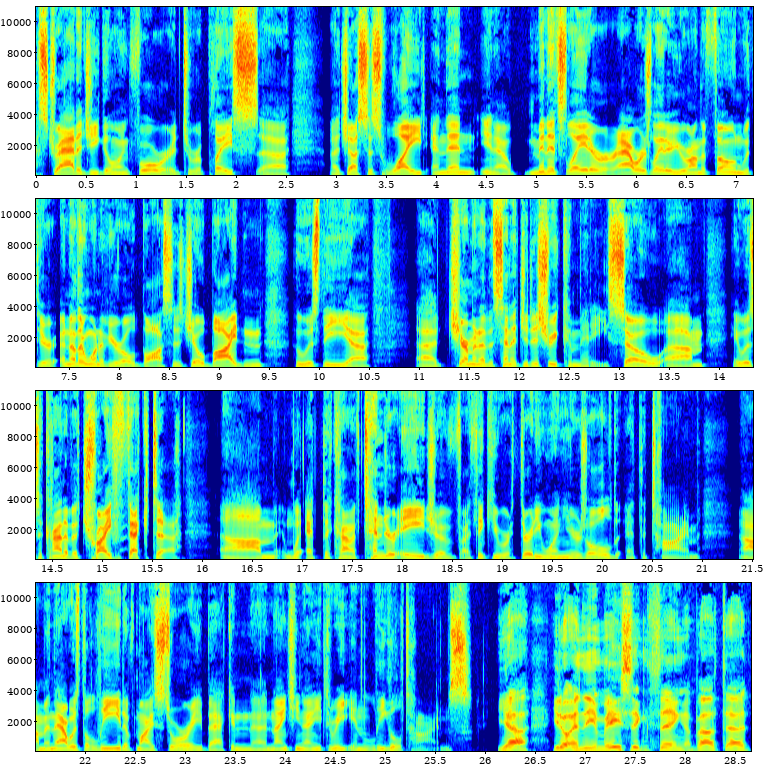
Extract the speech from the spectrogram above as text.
strategy going forward to replace uh, Justice White, and then you know minutes later or hours later, you were on the phone with your another one of your old bosses, Joe Biden, who was the uh, uh, chairman of the Senate Judiciary Committee. So um, it was a kind of a trifecta. Um, at the kind of tender age of, I think you were 31 years old at the time. Um, and that was the lead of my story back in 1993 uh, in Legal Times. Yeah. You know, and the amazing thing about that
